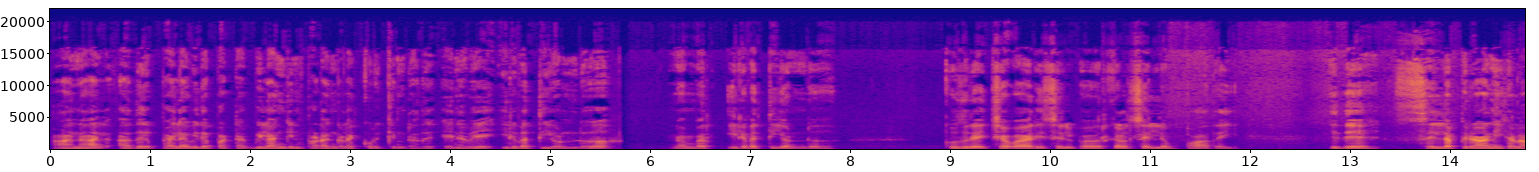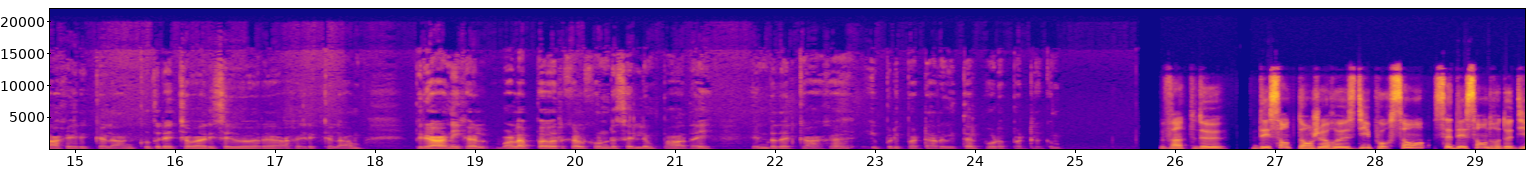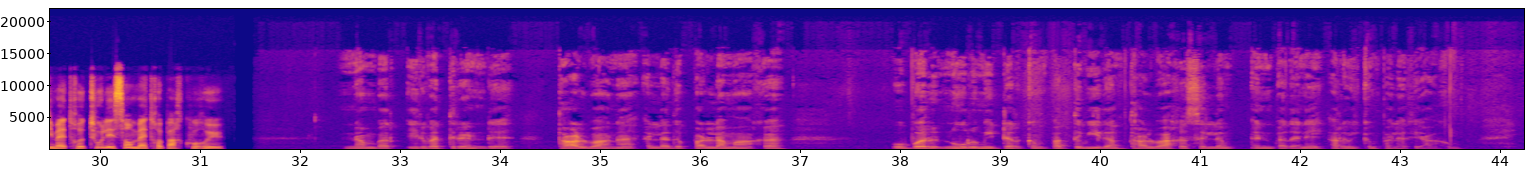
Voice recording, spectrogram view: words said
ஆனால் அது பலவிதப்பட்ட விலங்கின் படங்களை குறிக்கின்றது. எனவே இருபத்தி ஒன்று நம்பர் இருபத்தி ஒன்று குதிரை சவாரி செல்பவர்கள் செல்லும் பாதை. இது செல்ல பிராணிகளாக இருக்கலாம் குதிரை சவாரி செய்பவராக இருக்கலாம். பிராணிகள் வளர்ப்பவர்கள் கொண்டு செல்லும் பாதை என்பதற்காக இப்படிப்பட்ட அறிவித்தல் போடப்பட்டிருக்கும். 22. Descente dangereuse 10%, c'est descendre de 10 mètres tous les 100 mètres parcourus. Number இருபத்தி ரெண்டு தாழ்வான அல்லது பள்ளமாக ஒவ்வொரு நூறு மீட்டருக்கும் பத்து வீதம் தாழ்வாக செல்லும் என்பதனை அறிவிக்கும் பலகையாகும்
